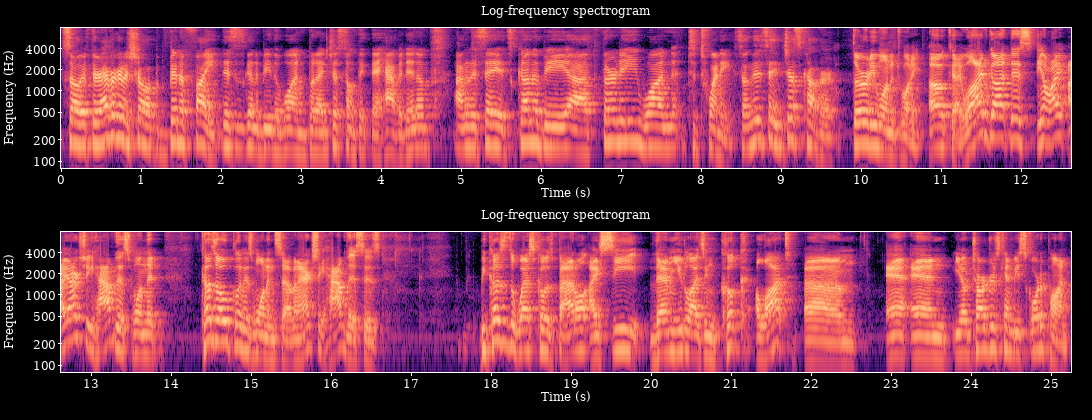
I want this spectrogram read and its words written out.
so if they're ever going to show up a bit of fight. fight, this is going to be the one, but I just don't think they have it in them. I'm going to say it's going to be uh, 31 to 20. So I'm going to say just cover. 31 to 20. Okay. Well, I've got this. You know, I, I actually have this one that because Oakland is one and seven. I actually have this as because it's a West Coast battle. I see them utilizing Cook a lot, um, and, and you know Chargers can be scored upon.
